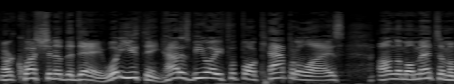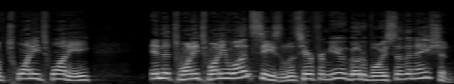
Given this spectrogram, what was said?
Our question of the day What do you think? How does BYU football capitalize on the momentum of 2020 in the 2021 season? Let's hear from you and go to Voice of the Nation.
